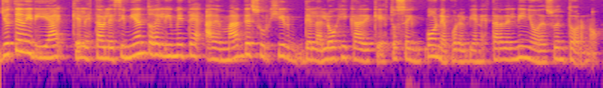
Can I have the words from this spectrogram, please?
Yo te diría que el establecimiento de límite, además de surgir de la lógica de que esto se impone por el bienestar del niño o de su entorno,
